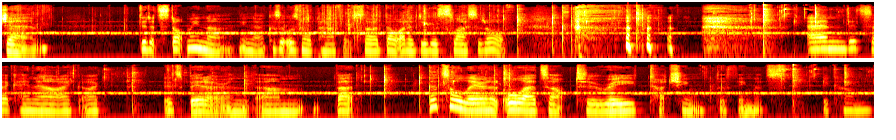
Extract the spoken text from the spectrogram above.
Jan. Did it stop me? No, you know, because it was more powerful. So what I did was slice it off. and it's okay now. I, I it's better. And um, but it's all there, and it all adds up to retouching the thing that's become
